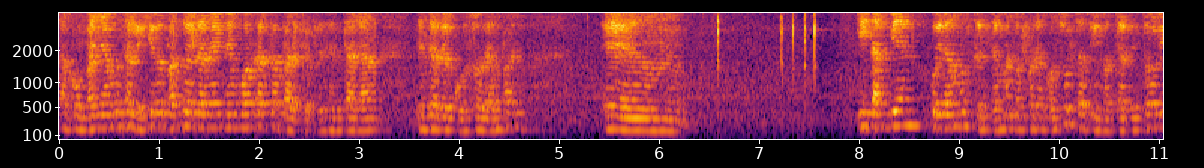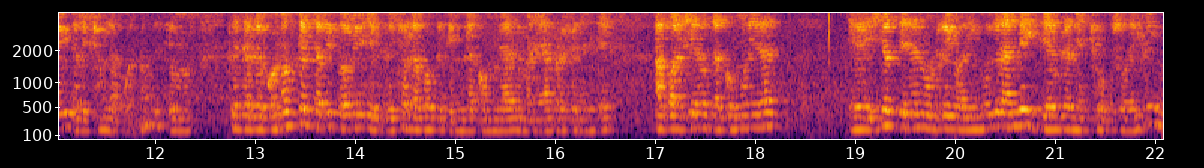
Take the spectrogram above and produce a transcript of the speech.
acompañamos al ejido Paso de la Reina en Oaxaca para que presentara ese recurso de amparo. Em, y también cuidamos que el tema no fuera consulta, sino territorio y derecho al agua, ¿no? Decíamos que se reconozca el territorio y el derecho al agua que tiene la comunidad de manera preferente a cualquier otra comunidad. Eh, ellos tienen un río ahí muy grande y siempre han hecho uso del río.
